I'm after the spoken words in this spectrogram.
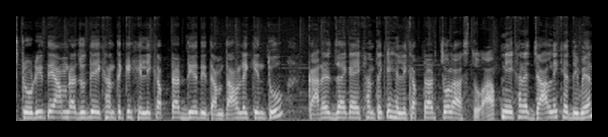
স্টোরিতে আমরা যদি এখান থেকে হেলিকপ্টার দিয়ে দিতাম, তাহলে কিন্তু কারের জায়গায় এখান থেকে হেলিকপ্টার চলে আসতো। আপনি এখানে যা লিখে দিবেন,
